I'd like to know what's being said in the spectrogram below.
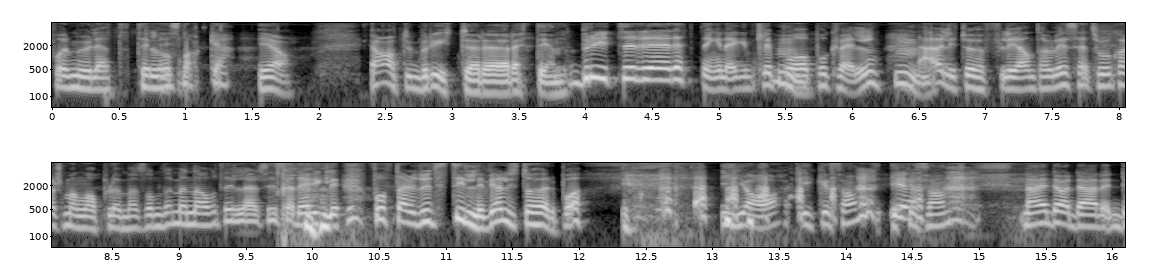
får mulighet til å snakke. Ja. Ja, at du bryter eh, rett inn. Bryter eh, retningen egentlig på, Mm. på kvelden. Det er jo litt uhøflig antageligvis. Jeg tror kanskje mange opplever meg som det, men av og til syns jeg det er hyggelig. For ofte er det du stille vi har lyst til å høre på. Ja, ikke sant? Ikke Ja. sant? Nei, da, det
